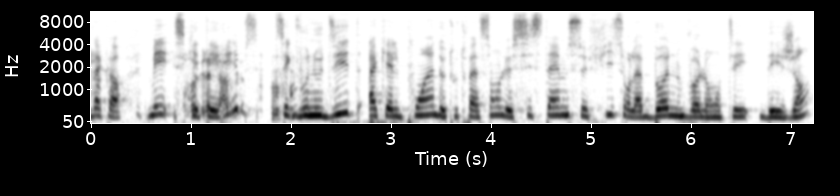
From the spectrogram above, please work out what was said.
D'accord. Mais ce qui est terrible, c'est que vous nous dites à quel point de toute façon, le système se fie sur la bonne volonté des gens,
